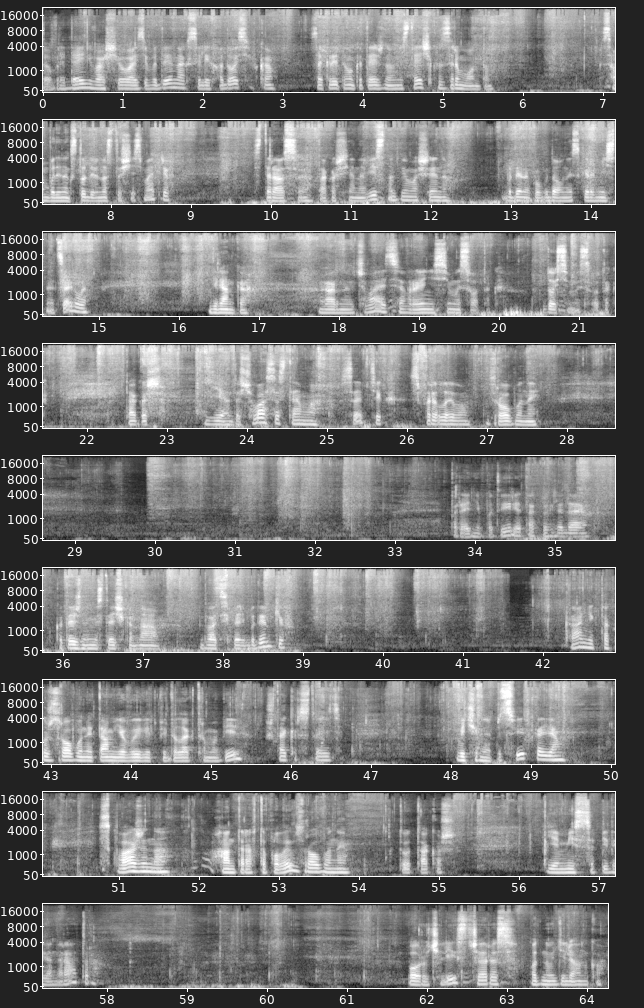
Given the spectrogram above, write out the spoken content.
Добрий день, вашій увазі будинок в селі Ходосівка, в закритому котеджному містечку з ремонтом. Сам будинок 196 метрів. З терасою також є навіс на дві машини. Будинок побудований з керамічної цегли. Ділянка гарно відчувається в районі 7 соток. До 7 соток. Також є дощова система, септик з переливом зроблений. Переднє подвір'я так виглядає. Котежне містечко на 25 будинків. Кранік також зроблений, там є вивід під електромобіль, штекер стоїть. Вечірня підсвітка є. Скважина, Хантер автополив зроблений. Тут також є місце під генератор. Поруч ліс через одну ділянку.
